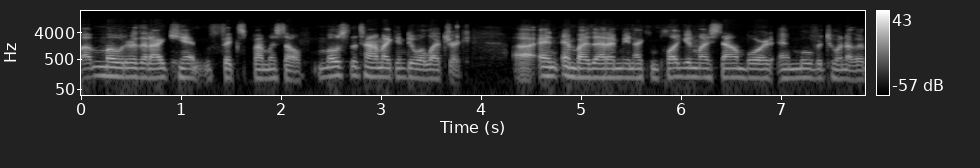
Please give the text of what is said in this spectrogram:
a motor that I can't fix by myself. Most of the time I can do electric, uh, and and by that I mean I can plug in my soundboard and move it to another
